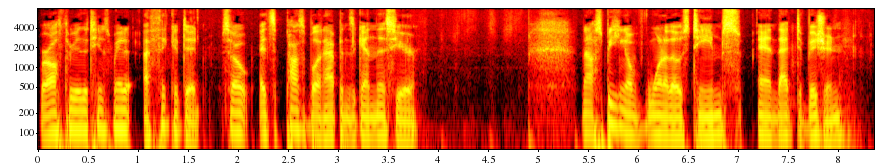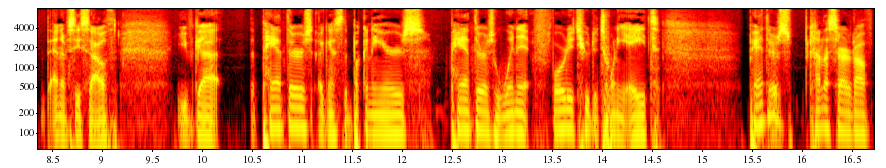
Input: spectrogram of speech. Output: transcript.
Where all three of the teams made it? I think it did. So it's possible it happens again this year. Now, speaking of one of those teams and that division, the NFC South, you've got the Panthers against the Buccaneers. Panthers win it 42 to 28. Panthers kind of started off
